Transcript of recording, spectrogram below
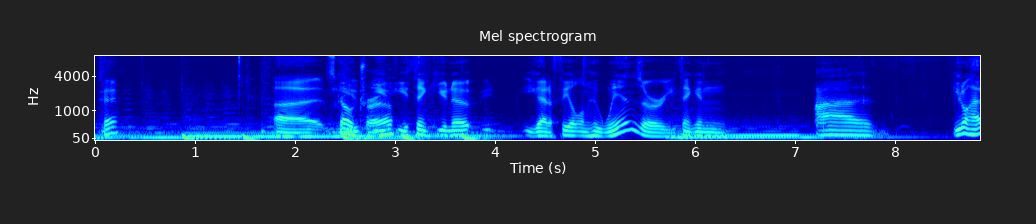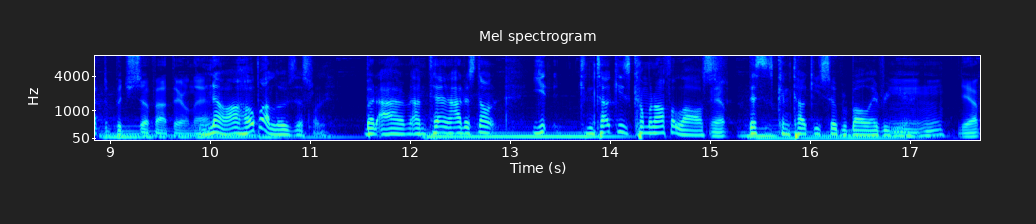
Okay. Uh, Let's go, you, Trev. You, you think you know? You got a feel on who wins, or are you thinking Uh, you don't have to put yourself out there on that? No, I hope I lose this one. But I'm, I'm telling I just don't. You, Kentucky's coming off a loss. Yep. This is Kentucky Super Bowl every year. hmm Yep.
